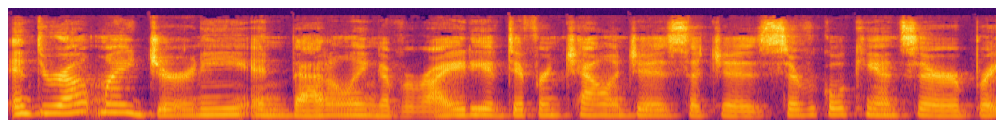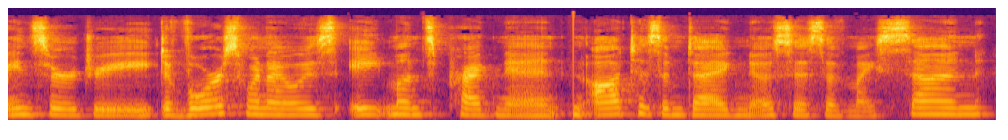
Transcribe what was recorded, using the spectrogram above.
And throughout my journey and battling a variety of different challenges such as cervical cancer, brain surgery, divorce when I was eight months pregnant, an autism diagnosis of my son,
